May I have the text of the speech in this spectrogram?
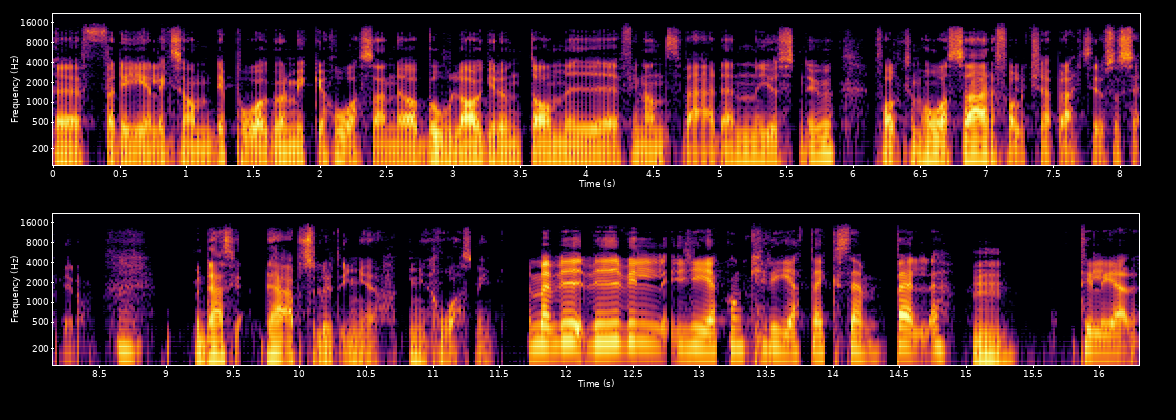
Eh, För det, är liksom, det pågår mycket håsande av bolag runt om i finansvärlden just nu. Folk som håsar, folk köper aktier och så säljer de. Mm. Men det här, ska, det här är absolut inga, ingen håsning. Men vi, vi vill ge konkreta exempel till er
